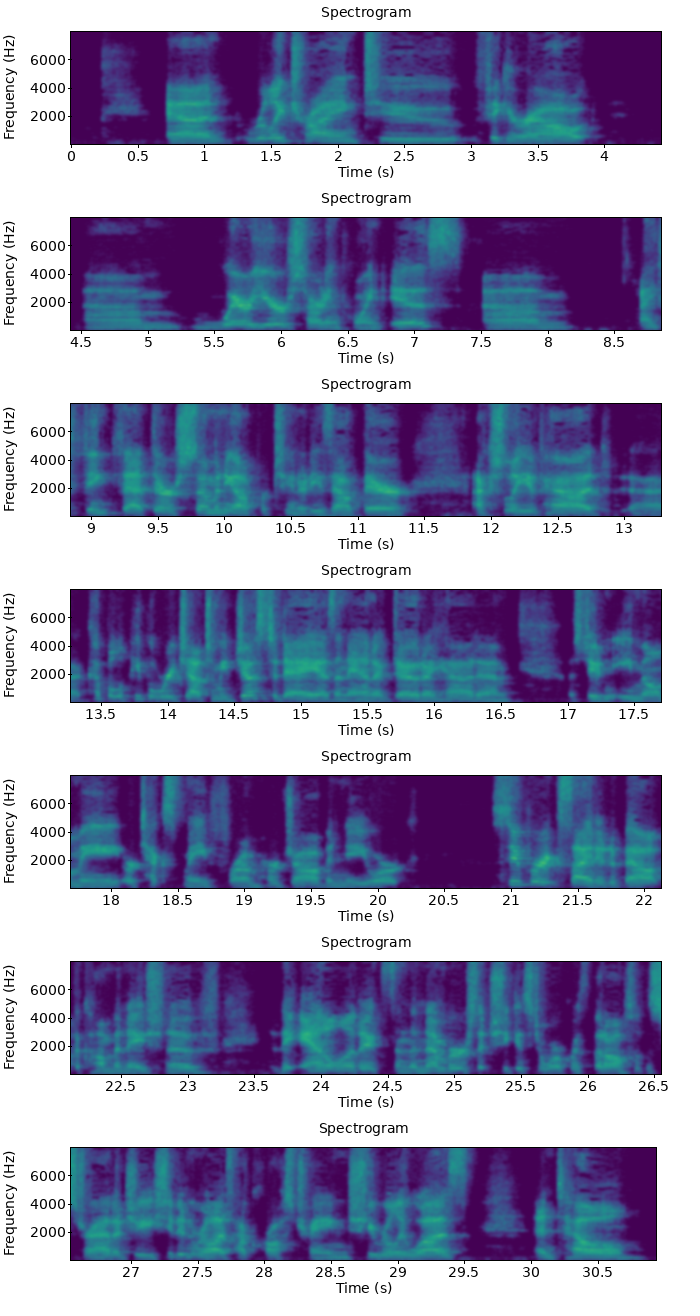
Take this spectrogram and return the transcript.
and really trying to figure out um, where your starting point is. Um, I think that there are so many opportunities out there. Actually, I've had uh, a couple of people reach out to me just today as an anecdote. I had um, a student email me or text me from her job in New York, super excited about the combination of the analytics and the numbers that she gets to work with, but also the strategy. She didn't realize how cross trained she really was until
